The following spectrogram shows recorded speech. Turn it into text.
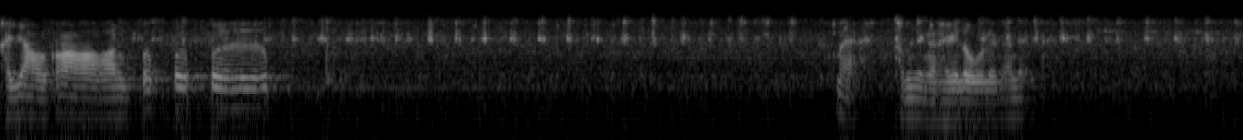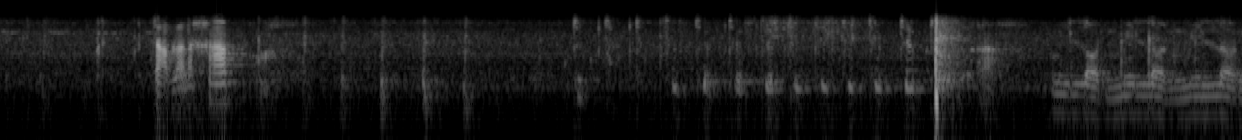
เขย่าก่อนปึ๊บปึ๊บปึ๊บแหมทำอย่างกับไฮโลเลยนะเนี่ย จับแล้วนะครับ มีหล่น มีหล่น มีหล่น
